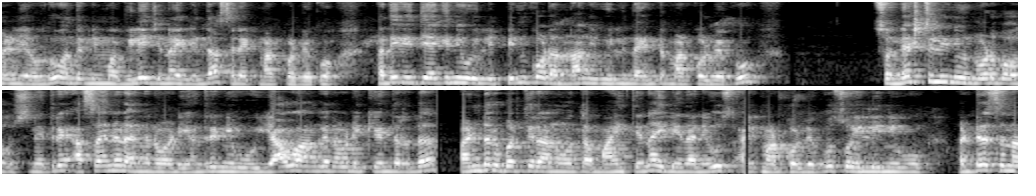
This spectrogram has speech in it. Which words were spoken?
ಹಳ್ಳಿಯವರು, ಅಂದ್ರೆ ನಿಮ್ಮ ವಿಲೇಜ್ ಅನ್ನ ಇಲ್ಲಿಂದ ಸೆಲೆಕ್ಟ್ ಮಾಡ್ಕೊಳ್ಬೇಕು. ಅದೇ ರೀತಿಯಾಗಿ ನೀವು ಇಲ್ಲಿ ಪಿನ್ ಕೋಡ್ ಅನ್ನ ನೀವು ಇಲ್ಲಿಂದ ಎಂಟರ್ ಮಾಡ್ಕೊಳ್ಬೇಕು. ಸೊ ನೆಕ್ಸ್ಟ್ ಇಲ್ಲಿ ನೀವು ನೋಡಬಹುದು ಸ್ನೇಹಿತರೆ ಅಸೈನಡ್ ಅಂಗನವಾಡಿ ಅಂದ್ರೆ ನೀವು ಯಾವ ಅಂಗನವಾಡಿ ಕೇಂದ್ರದ ಅಂಡರ್ ಬರ್ತೀರಾ ಅನ್ನುವಂತ ಮಾಹಿತಿಯನ್ನ ಇಲ್ಲಿಂದ ನೀವು ಸೆಲೆಕ್ಟ್ ಮಾಡ್ಕೊಳ್ಬೇಕು. ಸೊ ಇಲ್ಲಿ ನೀವು ಅಡ್ರೆಸ್ ಅನ್ನ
